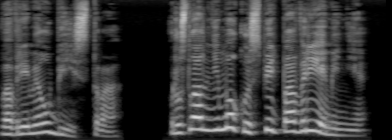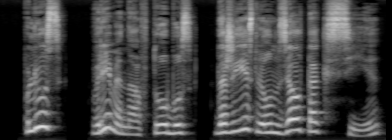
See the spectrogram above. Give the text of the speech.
во время убийства. Руслан не мог успеть по времени. Плюс время на автобус, даже если он взял такси,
